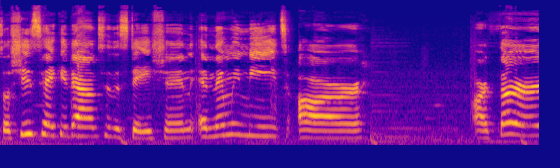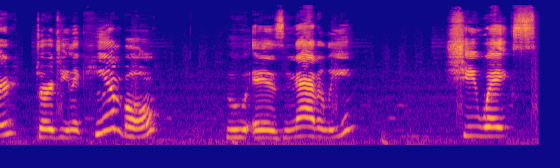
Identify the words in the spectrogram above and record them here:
So she's taken down to the station, and then we meet our our third, Georgina Campbell, who is Natalie. She wakes,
